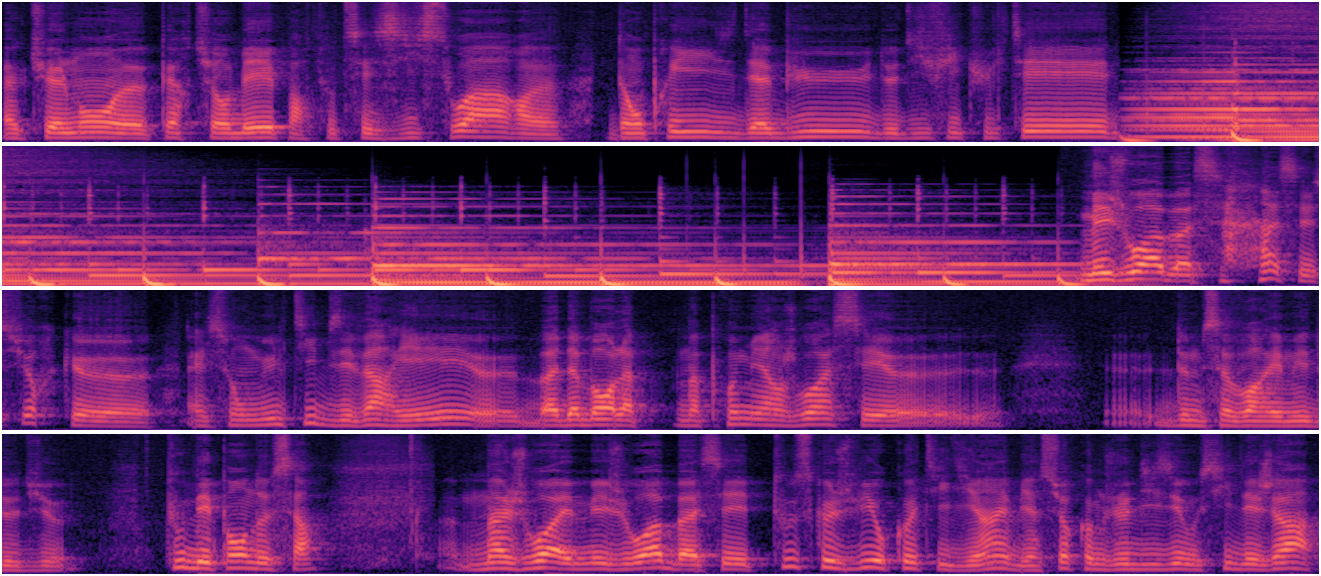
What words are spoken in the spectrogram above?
actuellement perturbée par toutes ces histoires d'emprise, d'abus, de difficultés. Mes joies, bah, ça, c'est sûr qu'elles sont multiples et variées. Bah, d'abord, ma première joie, c'est de me savoir aimer de Dieu tout dépend de ça. Ma joie et mes joies, bah, c'est tout ce que je vis au quotidien. Et bien sûr, comme je le disais aussi déjà,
